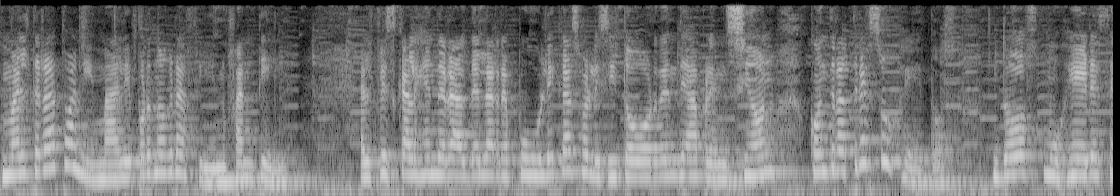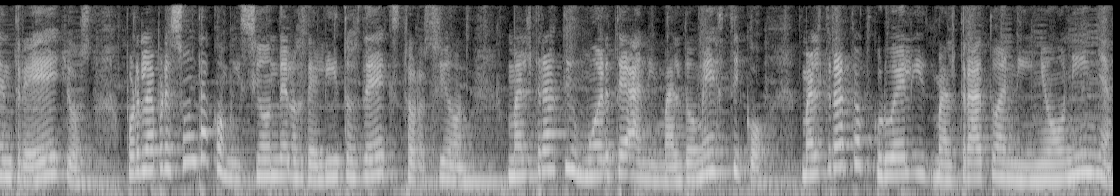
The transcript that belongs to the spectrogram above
maltrato animal y pornografía infantil. El fiscal general de la República solicitó orden de aprehensión contra tres sujetos, dos mujeres entre ellos, por la presunta comisión de los delitos de extorsión, maltrato y muerte animal doméstico, maltrato cruel y maltrato a niño o niña,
